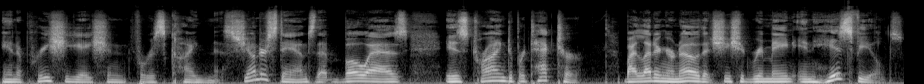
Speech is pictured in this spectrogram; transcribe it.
in appreciation for his kindness. She understands that Boaz is trying to protect her by letting her know that she should remain in his fields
